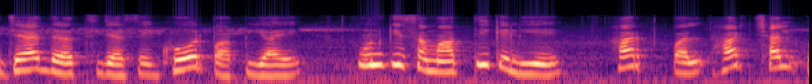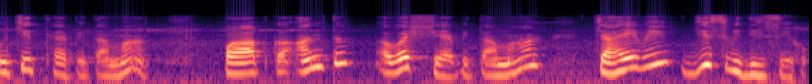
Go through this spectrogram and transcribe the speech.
जयद्रथ जैसे घोर पापी आए। उनकी समाप्ति के लिए हर पल, हर छल उचित है पितामह। पाप का अंत अवश्य है पितामह, चाहे वे जिस विधि से हो।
